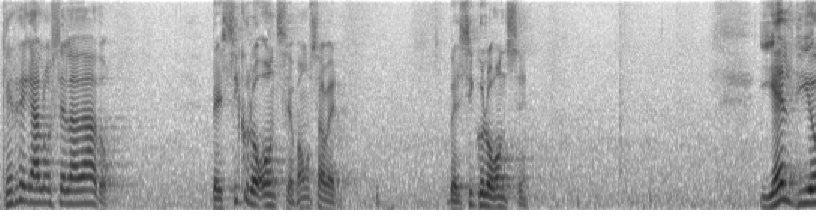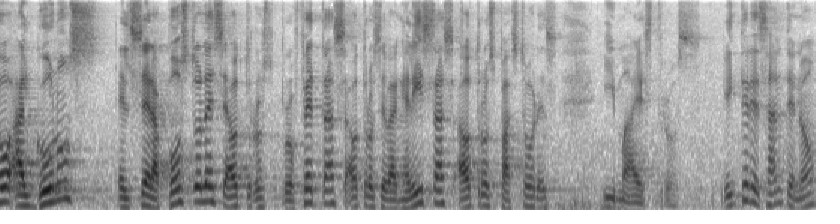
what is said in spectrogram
¿Qué regalos Él ha dado? Versículo 11, vamos a ver. Versículo 11. Y Él dio algunos el ser apóstoles, a otros profetas, a otros evangelistas, a otros pastores y maestros. Qué interesante, ¿no?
